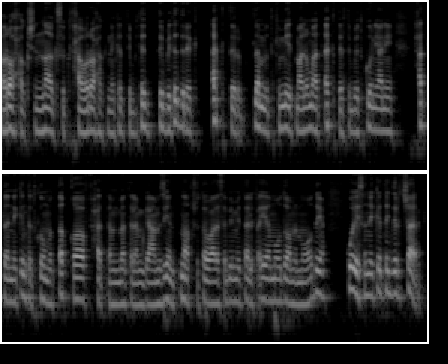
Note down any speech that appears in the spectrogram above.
روحك شو ناقصك وتحاول روحك إنك تبي تبي تدرك أكثر تلمد كمية معلومات أكثر تبي تكون يعني حتى إنك أنت تكون مثقف حتى مثلا قاعد مزيان تناقشوا تو على سبيل المثال في أي موضوع من المواضيع كويس إنك أنت تقدر تشارك.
